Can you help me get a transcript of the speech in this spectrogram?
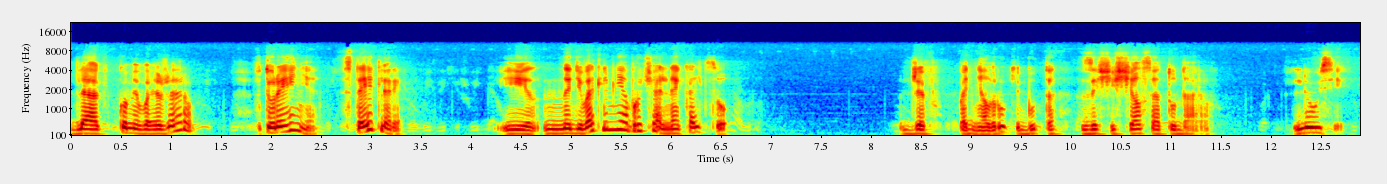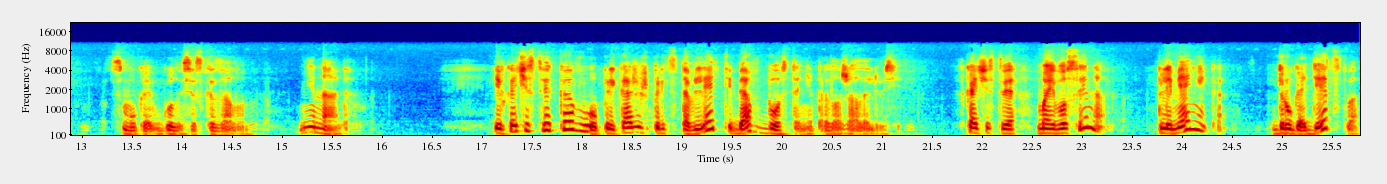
Для коммивояжеров? В Турене? Стейтлере? И надевать ли мне обручальное кольцо?» Джефф поднял руки, будто защищался от ударов. «Люси», — с мукой в голосе сказал он, — «не надо». «И в качестве кого прикажешь представлять тебя в Бостоне?» продолжала Люси. «В качестве моего сына? Племянника? Друга детства?»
